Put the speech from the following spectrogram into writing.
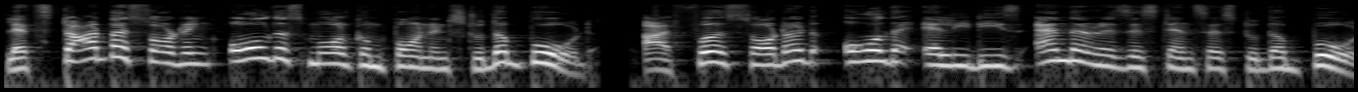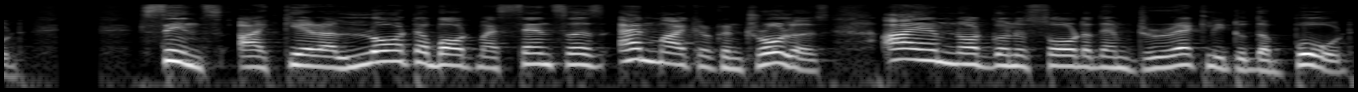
Let's start by soldering all the small components to the board. I first soldered all the LEDs and the resistances to the board. Since I care a lot about my sensors and microcontrollers, I am not going to solder them directly to the board.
